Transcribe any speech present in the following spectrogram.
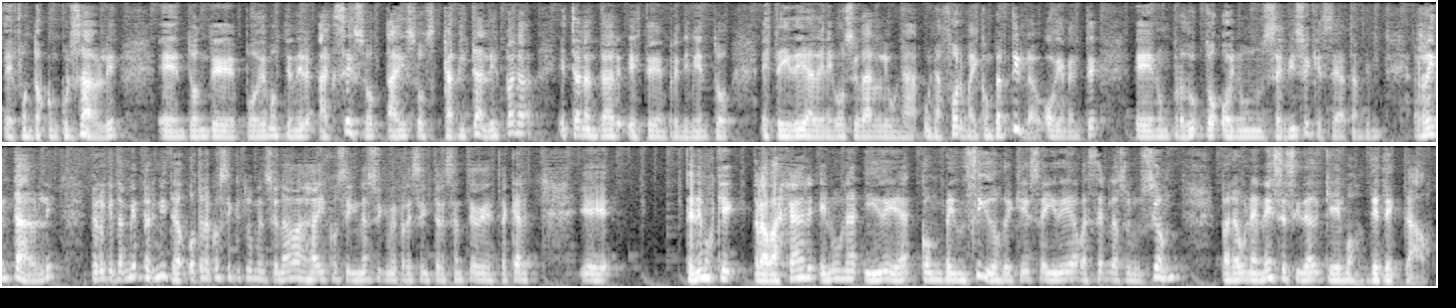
eh, fondos concursables, en donde podemos tener acceso a esos capitales para echar a andar este emprendimiento, esta idea de negocio, darle una, una forma y convertirla, obviamente, en un producto o en un servicio que sea también rentable, pero que también permita otra cosa que tú mencionabas ahí, José Ignacio, que me parece interesante de destacar. Eh, tenemos que trabajar en una idea convencidos de que esa idea va a ser la solución para una necesidad que hemos detectado.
